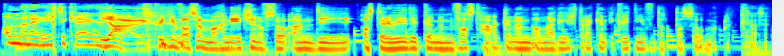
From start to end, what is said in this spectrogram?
om dat naar hier te krijgen. ja, ik weet niet of dat ze een magneetje of zo aan die asteroïde kunnen vasthaken en dan naar hier trekken. Ik weet niet of dat, dat zo makkelijk gaat zijn.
